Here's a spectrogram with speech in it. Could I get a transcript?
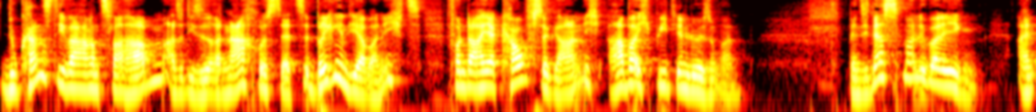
du kannst die Waren zwar haben, also diese Nachrüstsätze, bringen dir aber nichts, von daher kauf sie gar nicht, aber ich biete dir eine Lösung an. Wenn Sie das mal überlegen, ein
